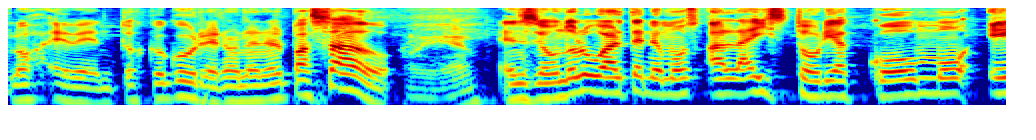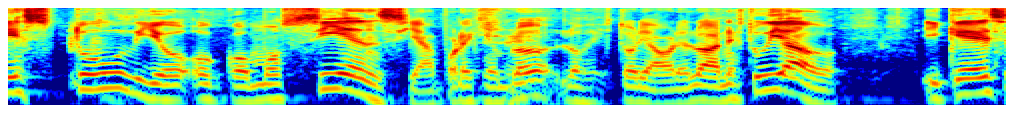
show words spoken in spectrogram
Los eventos que ocurrieron en el pasado. Muy bien. En segundo lugar, tenemos a la historia como estudio o como ciencia. Por ejemplo, Sí. los historiadores lo han estudiado. ¿Y qué es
